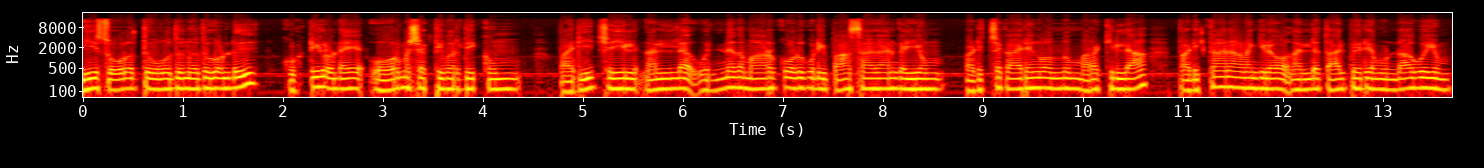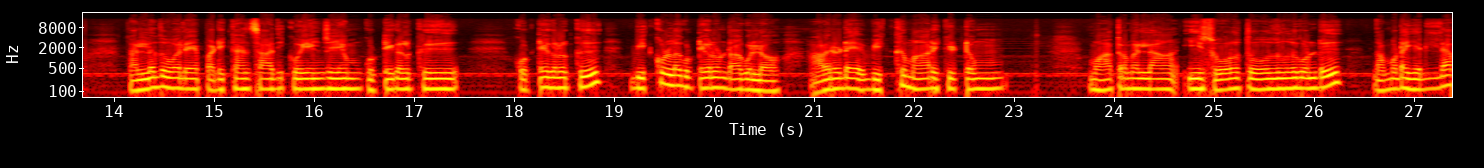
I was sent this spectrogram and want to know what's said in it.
ഈ സൂറത്ത് ഓതുന്നത് കൊണ്ട് കുട്ടികളുടെ ഓർമ്മശക്തി വർദ്ധിക്കും. പരീക്ഷയിൽ നല്ല ഉന്നത മാർക്കോടുകൂടി പാസ്സാകാൻ കഴിയും. പഠിച്ച കാര്യങ്ങളൊന്നും മറക്കില്ല. പഠിക്കാനാണെങ്കിലോ നല്ല താല്പര്യം ഉണ്ടാവുകയും നല്ലതുപോലെ പഠിക്കാൻ സാധിക്കുകയും ചെയ്യും കുട്ടികൾക്ക്. കുട്ടികൾക്ക് വിക്കുള്ള കുട്ടികളുണ്ടാകുമല്ലോ. അവരുടെ വിക്ക് മാറിക്കിട്ടും. മാത്രമല്ല ഈ സൂറത്ത് ഓതുന്നത് കൊണ്ട് നമ്മുടെ എല്ലാ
